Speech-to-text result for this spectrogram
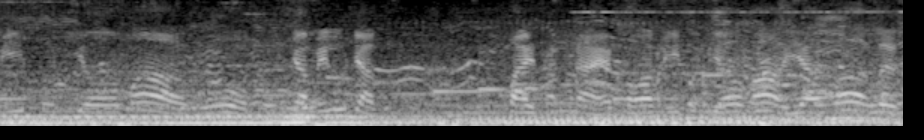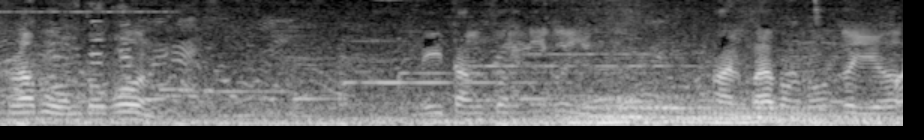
มีคนเยอะมากโอ้ผมจะไม่รู้จักไปทางไหนเพราะมีคนเยอะมากยาวมากเลยครับผมทุกคนมีทางฝั่งนี้ก็เยอะผ่านไปฝั่งโน้นก็เยอะ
